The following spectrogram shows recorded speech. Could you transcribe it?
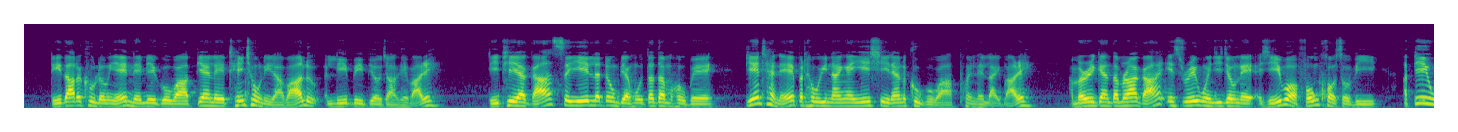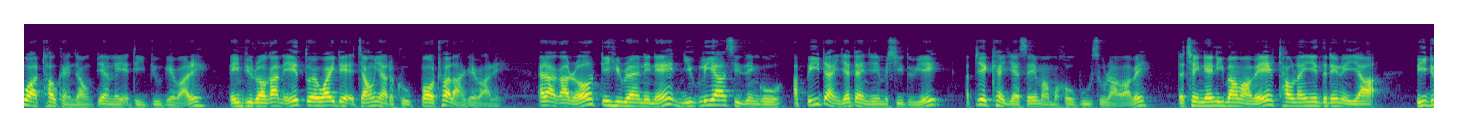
။ဒေသတစ်ခုလုံးရဲ့နေမြေကိုပါပြန်လည်ထိန်းချုပ်နေတာပါလို့အလေးပေးပြောကြားခဲ့ပါတယ်။ဒီဖြစ်ရပ်ကစစ်ရေးလက်တုံ့ပြန်မှုတတ်တတ်မဟုတ်ပဲပြင်းထန်တဲ့ပထဝီနိုင်ငံရေးရှေ့တန်းတစ်ခုကိုပါဖွင့်လှစ်လိုက်ပါတယ်။အမေရိကန်သမ္မတကအစ္စရေးဝန်ကြီးချုပ်နဲ့အရေးပေါ်ဖုန်းခေါ်ဆိုပြီးအပြည့်အဝထောက်ခံကြောင်းပြန်လည်အတည်ပြုခဲ့ပါတယ်။အိမ်ဖြူတော်ကနေတွယ်ဝိုက်တဲ့အကြောင်းအရာတစ်ခုပေါ်ထွက်လာခဲ့ပါတယ်။အဲ့ဒါကတော့တီဟီရန်အနေနဲ့နျူကလ িয়ার စီစဉ်ကိုအပီးတိုင်ရပ်တန့်ခြင်းမရှိသူရဲ့အပြစ်ခတ်ရက်စဲမှာမဟုတ်ဘူးဆိုတာပါပဲ။တစ်ချိန်တည်းဒီပါမှာပဲထောက်လိုင်းရေးသတင်းတွေရ B2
